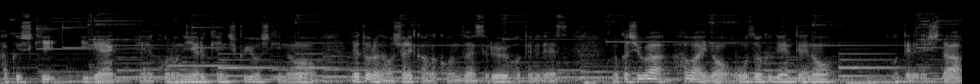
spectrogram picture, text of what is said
格式威厳、えー、コロニアル建築様式のレトロなおしゃれ感が混在するホテルです。昔はハワイの王族限定のホテルでした。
